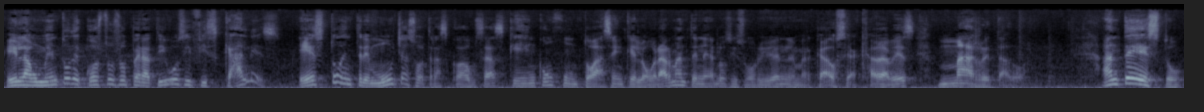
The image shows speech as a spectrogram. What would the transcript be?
el aumento de costos operativos y fiscales. Esto entre muchas otras causas que en conjunto hacen que lograr mantenerlos y sobrevivir en el mercado sea cada vez más retador. Ante esto,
